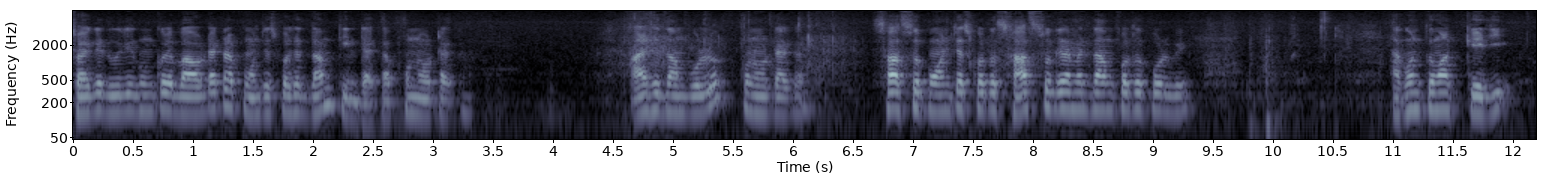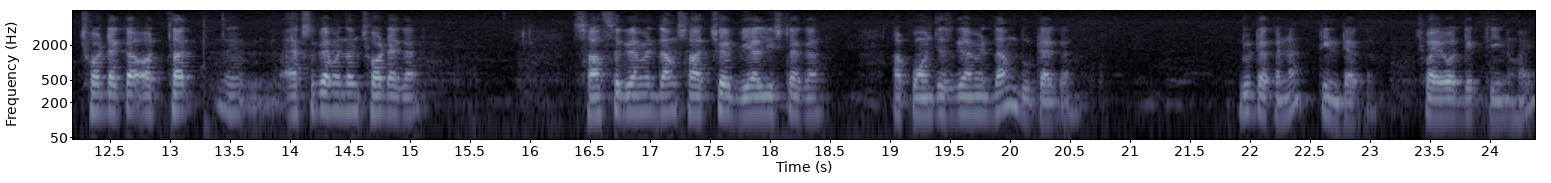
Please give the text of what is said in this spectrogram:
ছয়কে দুই দিয়ে গুণ করে বারো টাকা, আর পঞ্চাশ পয়সার দাম তিন টাকা, পনেরো টাকা। আড়াইশো দাম পড়ল পনেরো টাকা। সাতশো পঞ্চাশ কত? সাতশো গ্রামের দাম কত পড়বে? এখন তোমার কেজি ছ টাকা, অর্থাৎ একশো গ্রামের দাম ছ টাকা, সাতশো গ্রামের দাম সাত ছয় বিয়াল্লিশ টাকা আর পঞ্চাশ গ্রামের দাম দু টাকা। দু টাকা না, তিন টাকা। ছয় অর্ধেক তিন হয়,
